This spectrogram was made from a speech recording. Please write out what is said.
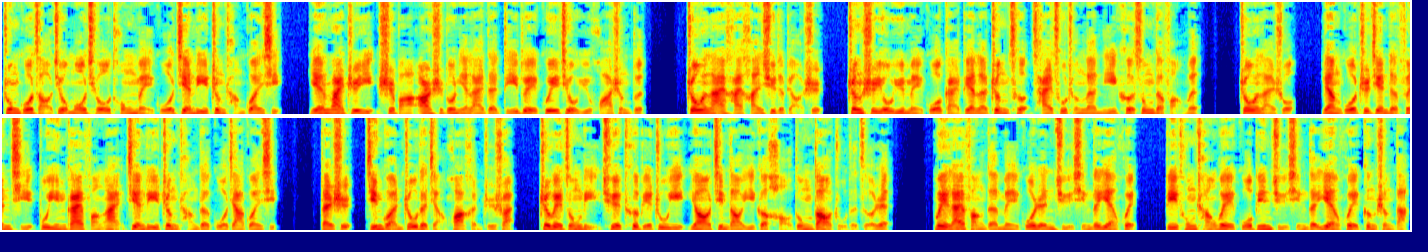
中国早就谋求同美国建立正常关系。”言外之意是把二十多年来的敌对归咎于华盛顿。周恩来还含蓄地表示，正是由于美国改变了政策，才促成了尼克松的访问。周恩来说，两国之间的分歧不应该妨碍建立正常的国家关系。但是，尽管周的讲话很直率，这位总理却特别注意要尽到一个好东道主的责任，为来访的美国人举行的宴会比通常为国宾举行的宴会更盛大。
